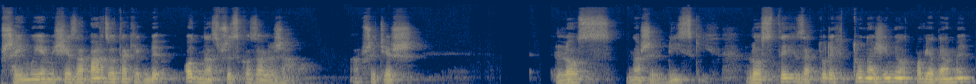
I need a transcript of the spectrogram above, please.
przejmujemy się za bardzo, tak jakby od nas wszystko zależało. A przecież los naszych bliskich, los tych, za których tu na ziemi odpowiadamy,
